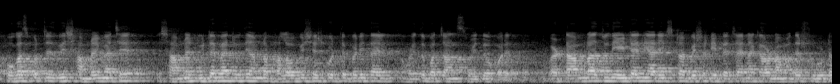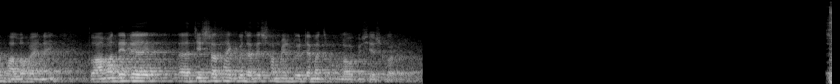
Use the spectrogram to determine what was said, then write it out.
ফোকাস করতে যদি সামনের ম্যাচে সামনের দুইটা ম্যাচ যদি আমরা ভালোভাবে শেষ করতে পারি তাই হয়তো বা চান্স হইতেও পারে। বাট আমরা যদি এটা নিয়ে আর এক্সট্রা বেশি নিতে চাই না, কারণ আমাদের শুরুটা ভালো হয় নাই। তো আমাদের চেষ্টা থাকবে যাতে সামনের দুইটা ম্যাচ ভালোভাবে শেষ করে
